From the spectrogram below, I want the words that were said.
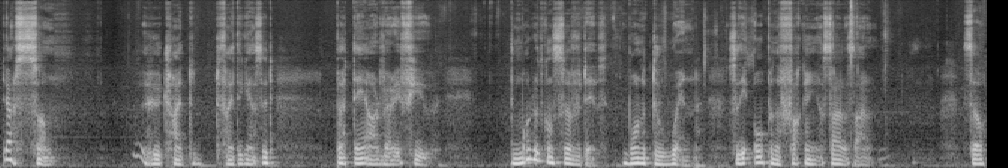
There are some who try to fight against it, but they are very few. The moderate conservatives wanted to win, so they opened the fucking asylum. So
